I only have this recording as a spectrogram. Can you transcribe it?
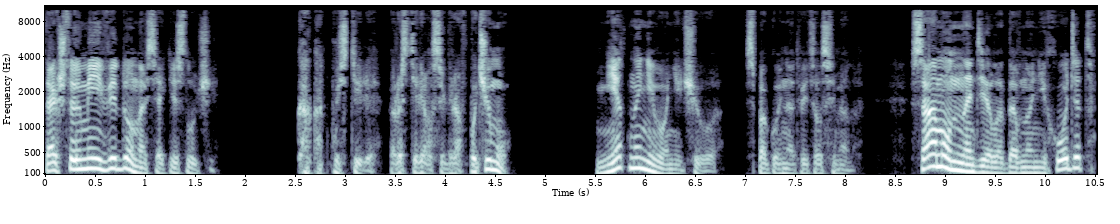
Так что имей в виду на всякий случай. — Как отпустили? — растерялся граф. — Почему? — Нет на него ничего, — спокойно ответил Семенов. — Сам он на дело давно не ходит,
